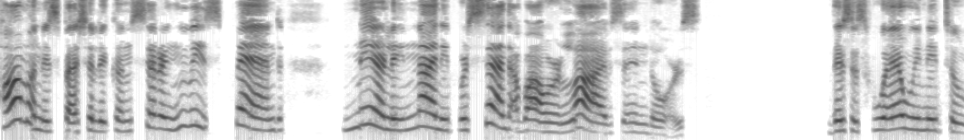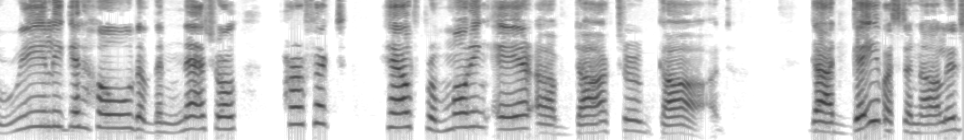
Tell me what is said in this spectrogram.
common, especially considering we spend nearly 90% of our lives indoors. This is where we need to really get hold of the natural, perfect, health promoting air of Dr. God. God gave us the knowledge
